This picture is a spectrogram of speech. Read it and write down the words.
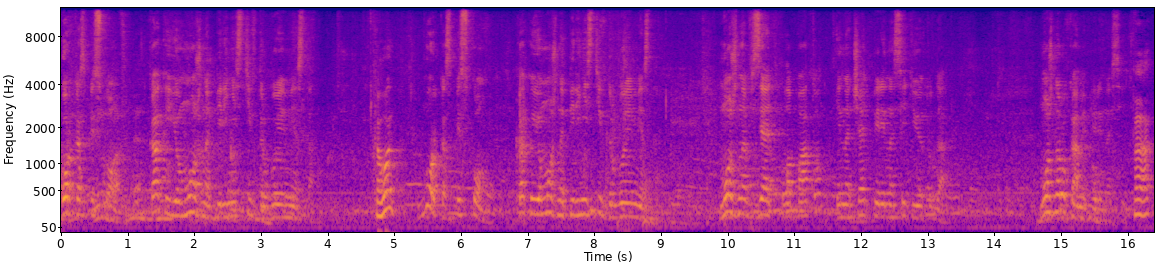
Горка с песком. Как ее можно перенести в другое место? кого? Горка с песком. Как ее можно перенести в другое место? Можно взять лопату и начать переносить ее туда. Можно руками переносить. Так,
